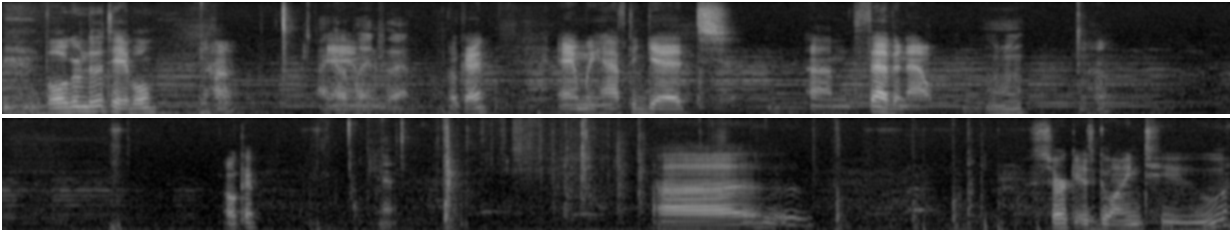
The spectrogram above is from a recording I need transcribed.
Volgrim to the table, Uh-huh. I got a plan for that. okay? And we have to get um, Thevin out. Mm-hmm. Uh-huh. Okay. Yeah. Uh, Cirque is going to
